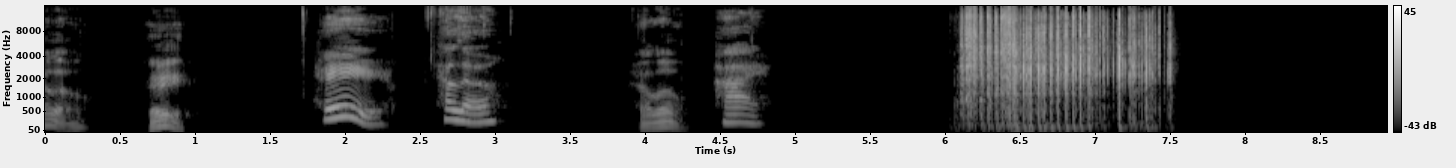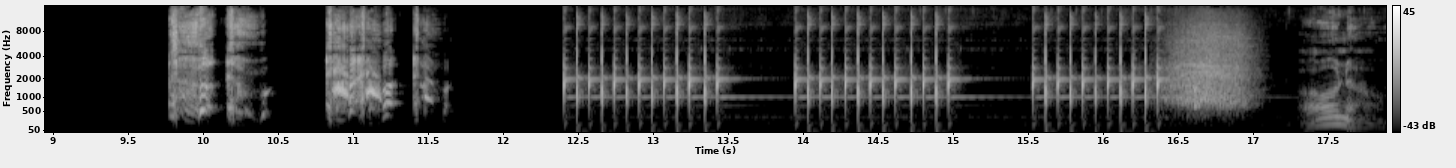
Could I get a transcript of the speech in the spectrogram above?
Hello. Hey. Hey. Hello. Hello. Hi. Oh no.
